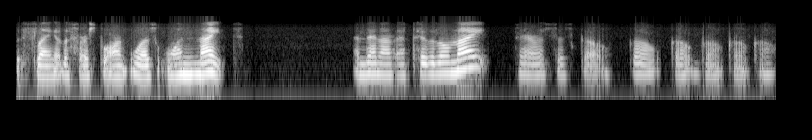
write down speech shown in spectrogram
the slaying of the firstborn was one night. And then on that pivotal night, Pharaoh says, Go, go, go, go, go, go.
